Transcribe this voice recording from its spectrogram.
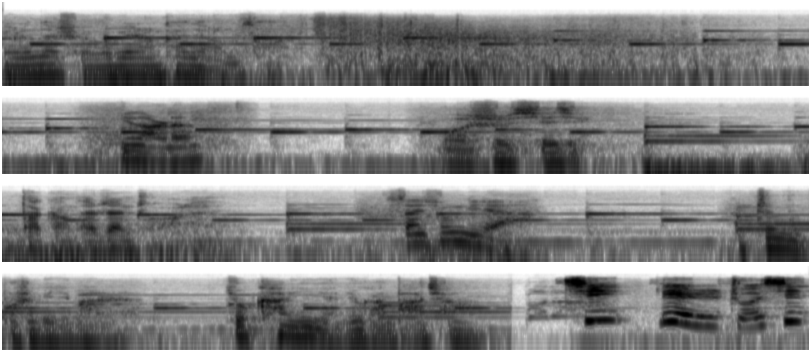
有人在水库边上看见了我们仨。你哪儿的？我是协警。他刚才认出我来。三兄弟啊！真的不是个一般人，就看一眼就敢拔枪。七烈日灼心。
